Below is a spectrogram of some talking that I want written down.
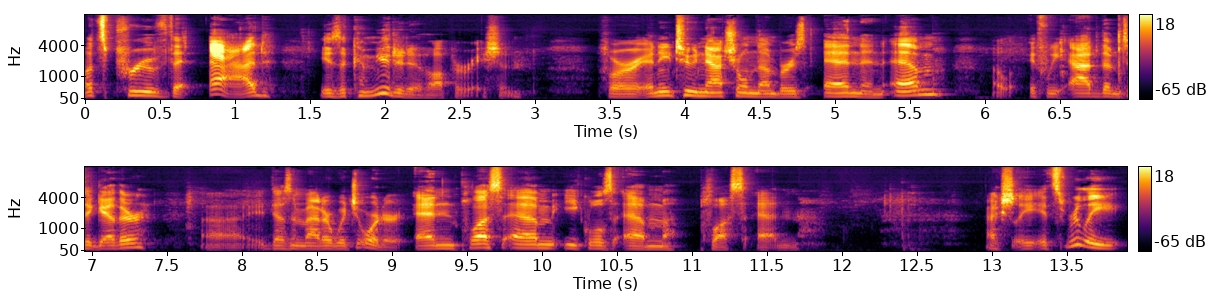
Let's prove that add is a commutative operation. For any two natural numbers n and m, uh, if we add them together, uh, it doesn't matter which order. n plus m equals m plus n. Actually, it's really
